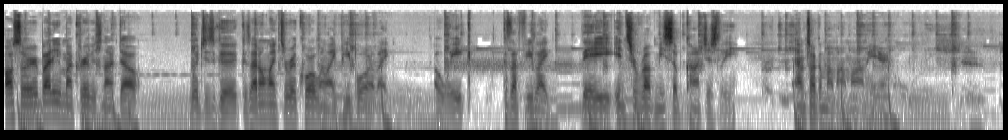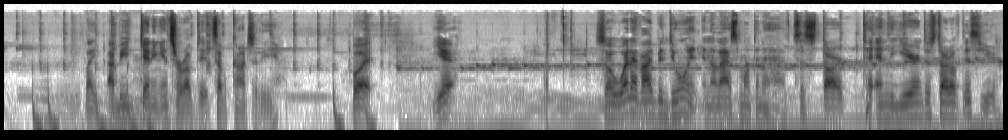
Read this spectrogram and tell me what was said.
also, everybody in my crib is knocked out, which is good because I don't like to record when like people are like awake because I feel like they interrupt me subconsciously. I'm talking about my mom here. Like I be getting interrupted subconsciously. But yeah. So, what have I been doing in the last month and a half to start to end the year and to start off this year?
